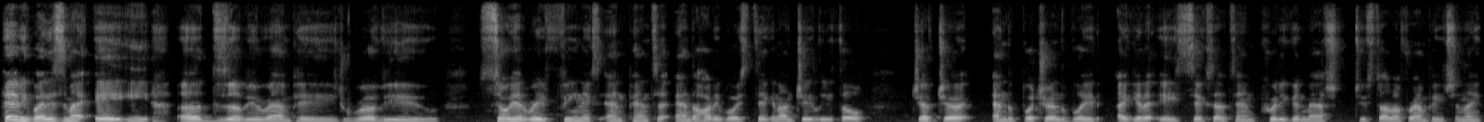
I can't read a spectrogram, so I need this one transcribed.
Hey everybody, this is my AEW Rampage review. So we had Rey Fenix and Penta and the Hardy Boys taking on Jay Lethal, Jeff Jarrett, and the Butcher and the Blade. I give it a 6 out of 10. Pretty good match to start off Rampage tonight.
